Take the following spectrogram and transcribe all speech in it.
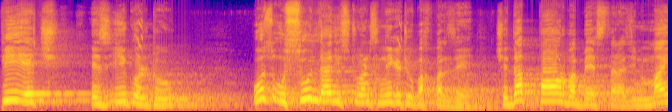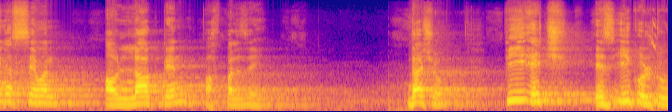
پی ایچ از ایکول ټو اوس اصول دا دي سټوډنټس نیگیټیو په خپل ځای چې دا پاور به بیس ته راځي نو ماینس 7 او لاګ 10 په خپل ځای دا شو پی ایچ از ایکول ټو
